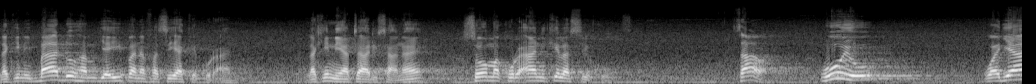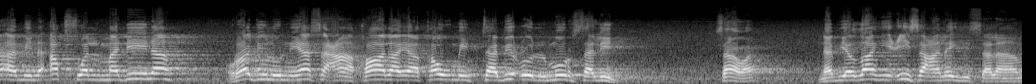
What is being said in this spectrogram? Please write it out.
lakini bado hamjaipa nafasi yake Qurani, lakini ni hatari sana eh? Soma Qurani kila siku, sawa. Huyu wajaa min aqsa almadina rajulun yas'a qala ya qaumi ittabi'u almursalin, sawa. nabi Allahi Isa alayhi salam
